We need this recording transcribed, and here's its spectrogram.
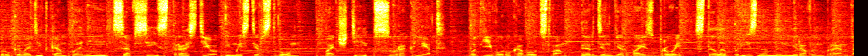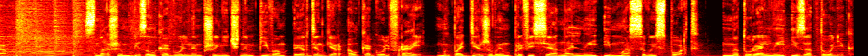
руководит компанией со всей страстью и мастерством почти 40 лет. Под его руководством Эрдингер Вайсброй стала признанным мировым брендом. С нашим безалкогольным пшеничным пивом Эрдингер Алкоголь Фрай мы поддерживаем профессиональный и массовый спорт – Натуральный изотоник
